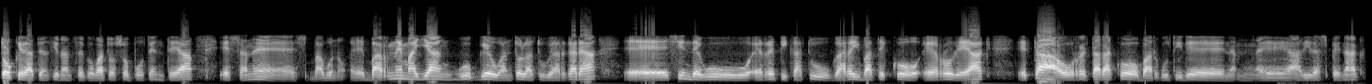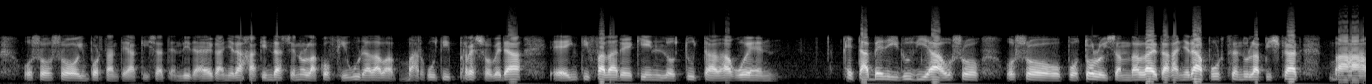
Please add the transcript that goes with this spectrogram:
toke da tenzionantzeko bat oso potentea, esan ez, ba, bueno, e, barne maian guk geu antolatu behar gara, e, ezin dugu errepikatu garai bateko erroreak, eta horretarako bargutiren e, adirazpenak oso oso importanteak izaten dira. E, gainera jakinda zenolako figura da barguti preso bera, e, intifadarekin lotuta dagoen eta bere irudia oso oso potolo izan dela eta gainera apurtzen dula pixkat ba,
